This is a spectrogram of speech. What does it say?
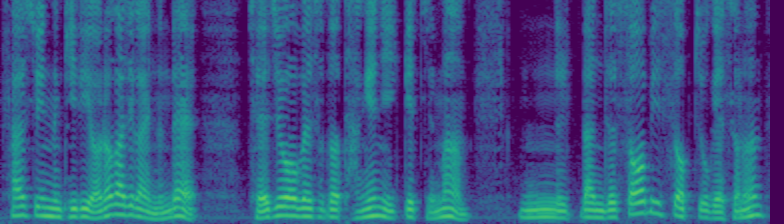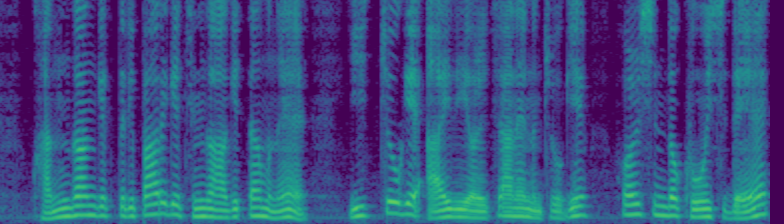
살 수 있는 길이 여러 가지가 있는데 제조업에서도 당연히 있겠지만 음, 일단 이제 서비스업 쪽에서는 관광객들이 빠르게 증가하기 때문에 이쪽의 아이디어를 짜내는 쪽이 훨씬 더 구은 시대에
